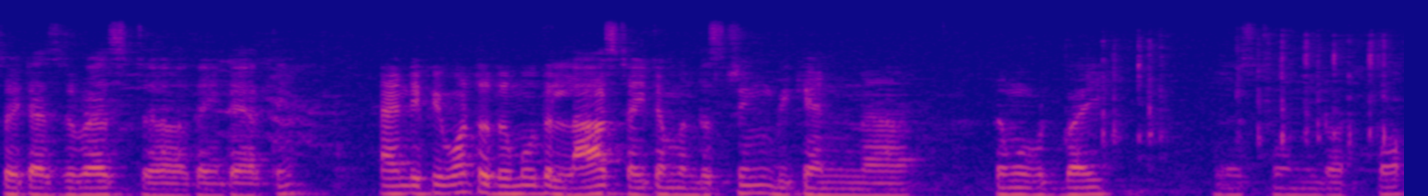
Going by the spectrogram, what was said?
So it has reversed uh, the entire thing. And if you want to remove the last item in the string we can uh, remove it by list one dot pop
